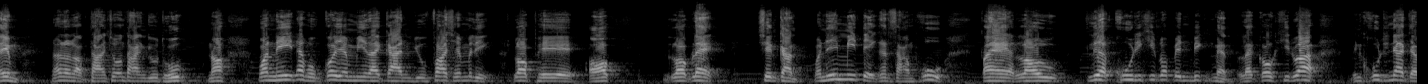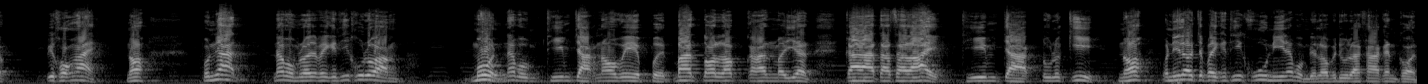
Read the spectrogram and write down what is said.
ต็มๆนะสำหรับทางช่องทาง YouTube เนาะวันนี้นะผมก็ยังมีรายการยูฟาแชมเปี้ยนลีกรอบเพย์ออฟรอบแรก เช่นกัน วันนี้มีเตะกัน 3 คู่ แต่เราเลือกคู่ที่คิดว่าเป็นบิ๊กแมตช์และก็คิดว่าเป็นคู่ที่น่าจะวิเคราะห์ง่ายเนาะ ผลงานนะผมเราจะไปกันที่คู่ระหว่างโมนนะผมทีมจากนอร์เวย์เปิดบ้านต้อนรับการมาเยือนกาลาตาซารายทีมจากตุรกีเนาะวันนี้เราจะไปกันที่คู่นี้นะผมเดี๋ยวเราไปดูราคากันก่อน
